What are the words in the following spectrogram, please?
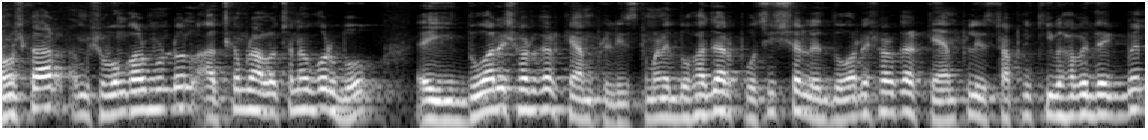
নমস্কার, আমি শুভঙ্কর মণ্ডল। আজকে আমরা আলোচনা করব এই দুয়ারে সরকার ক্যাম্প লিস্ট। মানে দু হাজার পঁচিশ সালে দুয়ারে সরকার ক্যাম্প লিস্ট আপনি কীভাবে দেখবেন?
